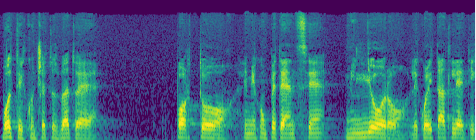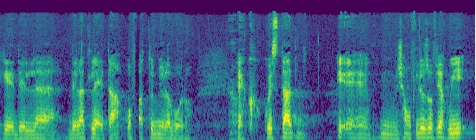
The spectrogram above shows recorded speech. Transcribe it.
volte il concetto sbagliato è porto le mie competenze, miglioro le qualità atletiche del, dell'atleta, ho fatto il mio lavoro. No. Ecco, questa eh, diciamo, filosofia qui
